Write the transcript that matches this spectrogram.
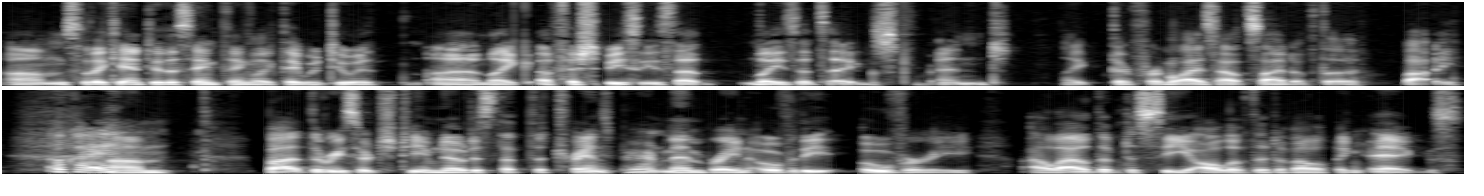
Um, so they can't do the same thing like they would do with uh, like a fish species that lays its eggs and like they're fertilized outside of the body. Okay. Um, but the research team noticed that the transparent membrane over the ovary allowed them to see all of the developing eggs.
